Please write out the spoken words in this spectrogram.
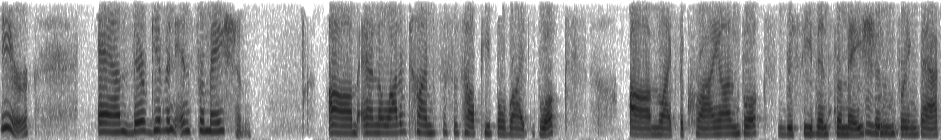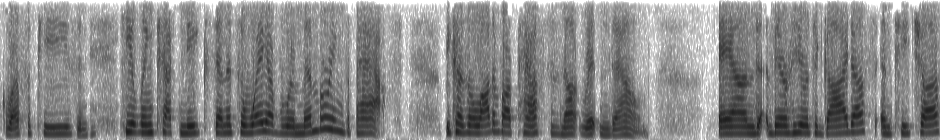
here. And they're given information. Um, and a lot of times this is how people write books, um, like the Kryon books, receive information, Mhm. bring back recipes and healing techniques. And it's a way of remembering the past because a lot of our past is not written down. And they're here to guide us and teach us,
